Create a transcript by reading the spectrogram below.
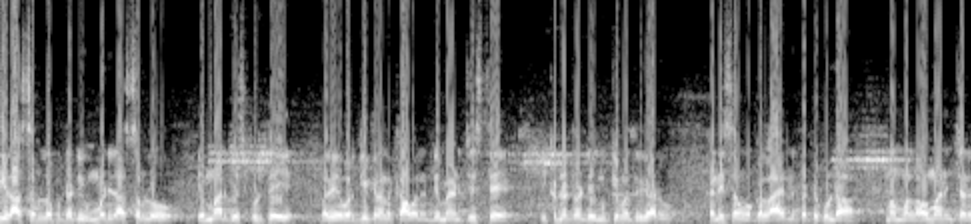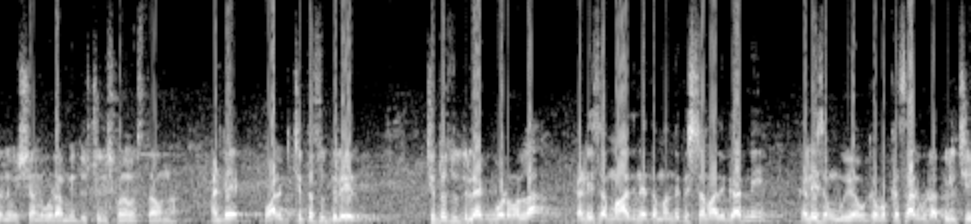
ఈ రాష్ట్రంలో పుట్టినటువంటి ఉమ్మడి రాష్ట్రంలో ఎంఆర్పిఎస్ పుడితే మరి వర్గీకరణ కావాలని డిమాండ్ చేస్తే ఇక్కడున్నటువంటి ముఖ్యమంత్రి గారు కనీసం ఒక లాయర్ని పెట్టకుండా మమ్మల్ని అవమానించాడనే విషయాన్ని కూడా మీ దృష్టి తీసుకొని వస్తా ఉన్నా. అంటే వారికి చిత్తశుద్ధి లేదు. చిత్తశుద్ధి లేకపోవడం వల్ల కనీసం మా అధినేత మందకృష్ణమాది గారిని కనీసం ఒక ఒక్కసారి కూడా పిలిచి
